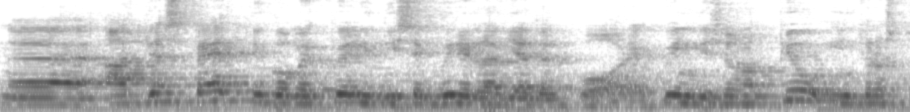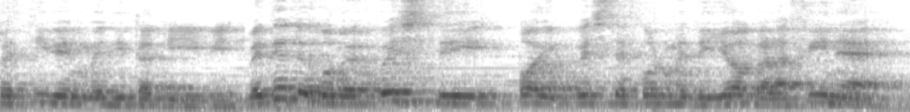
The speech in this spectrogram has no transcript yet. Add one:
eh, altri aspetti come quelli di seguire la via del cuore, quindi sono più introspettivi e meditativi. Vedete come questi, poi queste forme di yoga alla fine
